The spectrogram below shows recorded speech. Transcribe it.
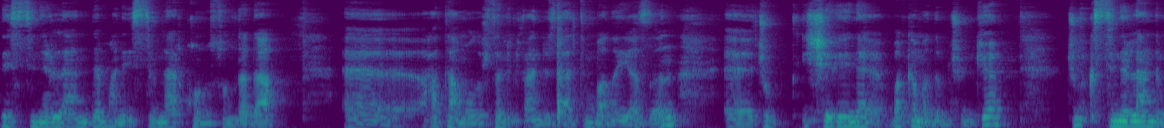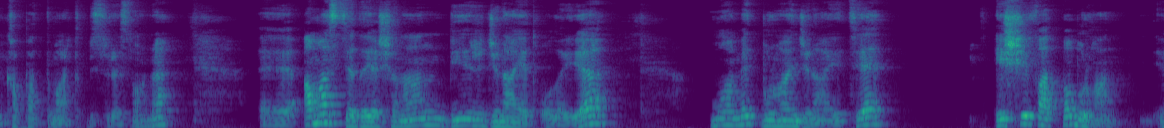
de sinirlendim. Hani isimler konusunda da e, hatam olursa lütfen düzeltin bana yazın. E, çok içeriğine bakamadım çünkü. Çünkü sinirlendim, kapattım artık bir süre sonra. E, Amasya'da yaşanan bir cinayet olayı. Muhammed Burhan cinayeti. Eşi Fatma Burhan, e,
